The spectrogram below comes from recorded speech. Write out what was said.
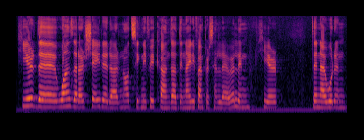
here the ones that are shaded are not significant at the 95% level, and here then I wouldn't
